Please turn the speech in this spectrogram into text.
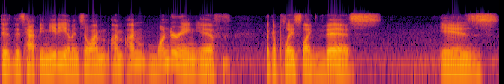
this, this happy medium. And so I'm I'm I'm wondering if like a place like this is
